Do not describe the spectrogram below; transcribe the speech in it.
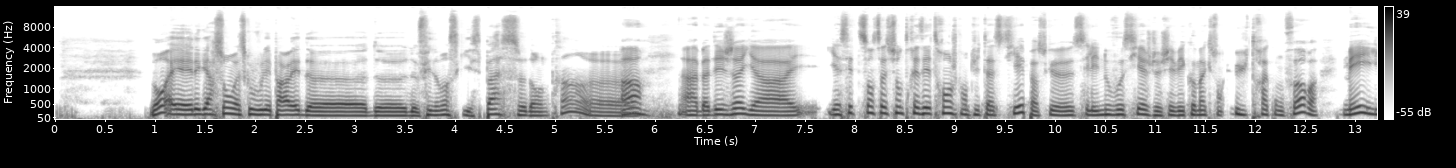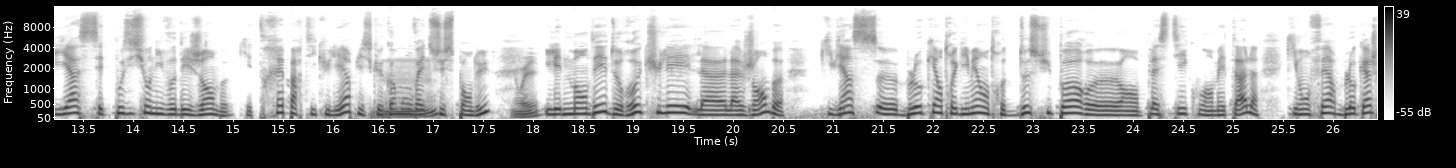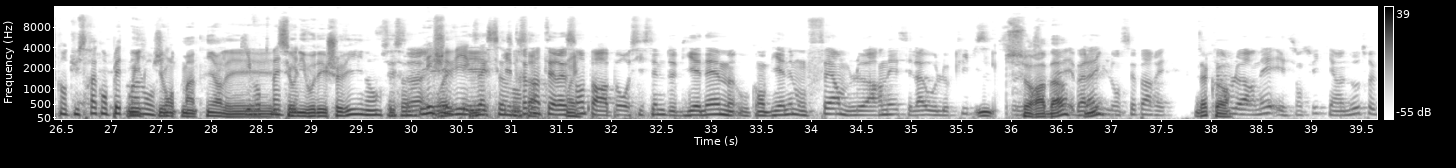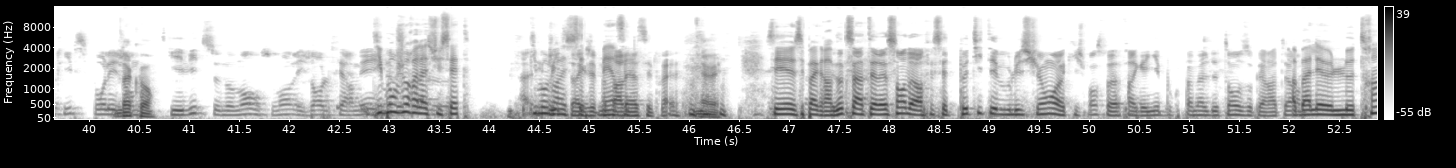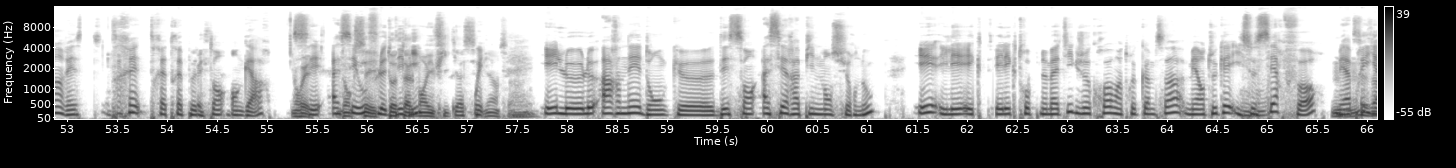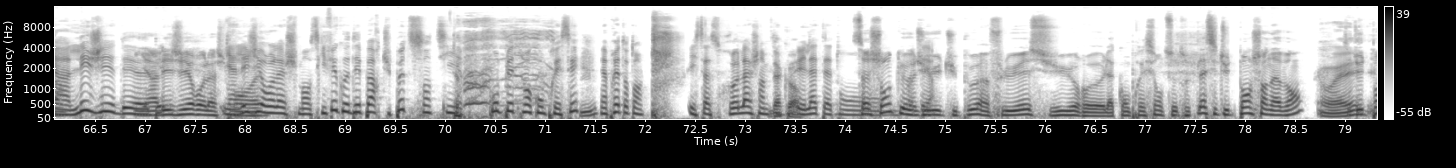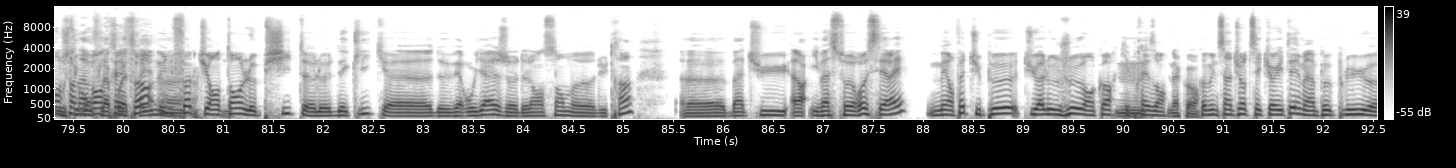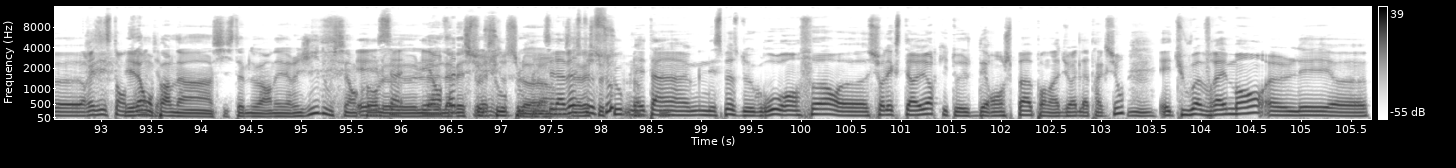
Bon, et les garçons, est-ce que vous voulez parler de, de, de finalement ce qui se passe dans le train euh, Ah, ah, bah déjà, il y a, il y a cette sensation très étrange quand tu t'assieds, parce que c'est les nouveaux sièges de chez Vekoma qui sont ultra confort, mais il y a cette position au niveau des jambes qui est très particulière, puisque comme on va Mhm. être suspendu, Oui. il est demandé de reculer la, la jambe qui vient se bloquer entre guillemets entre deux supports euh, en plastique ou en métal qui vont faire blocage quand tu seras complètement Oui, allongé. qui vont te maintenir les. C'est au niveau des chevilles, non C'est ça, Les Et- chevilles, et exactement. Ce qui est très intéressant par rapport au système de BNM, où quand BNM on ferme le harnais, c'est là où le clip se rabat. Et bah là, Mm. ils l'ont séparé. On D'accord. ferme le harnais et ensuite il y a un autre clip pour les jambes. D'accord. Ce qui évite ce moment où souvent les gens le fermaient. Dis bonjour à la sucette. Ah, Dis bonjour oui, à c'est vrai que j'ai pas parlé assez près. Ouais. C'est pas Et grave. donc c'est intéressant d'avoir fait cette petite évolution euh, qui je pense va faire gagner beaucoup pas mal de temps aux opérateurs. Ah bah, le, le train reste très très très peu de temps en gare. Ouais. C'est assez Donc ouf le débit. totalement efficace, c'est Oui. bien ça. Et le, le harnais donc euh, descend assez rapidement sur nous. Et il est électropneumatique, je crois, ou un truc comme ça. Mais en tout cas, il se Mhm. serre fort. Mais Mhm. après, il y a un léger, dé- il y a un léger il relâchement. y a un léger ouais. relâchement. Ce qui fait qu'au départ, tu peux te sentir complètement compressé. Mhm. Mais après, t'entends et ça se relâche un petit peu. Et là, t'as ton. Sachant que tu, tu peux influer sur euh, la compression de ce truc-là si tu te penches en avant. Ouais. Si tu te penches Ou en avant très fort, une fois euh, que tu entends le pchit, le déclic euh, de verrouillage de l'ensemble euh, du train, euh, bah tu, alors il va se resserrer, mais en fait tu peux, tu as le jeu encore qui est hmm, présent, D'accord. comme une ceinture de sécurité mais un peu plus euh, résistante. Et là, on parle d'un système de harnais rigide ou c'est encore le, ça- la, en la fait, veste souple C'est la veste, souple, souple. mais t'as un- une espèce de gros renfort euh, sur l'extérieur qui te dérange pas pendant la durée de l'attraction. Mhm. Et tu vois vraiment euh, les, euh,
